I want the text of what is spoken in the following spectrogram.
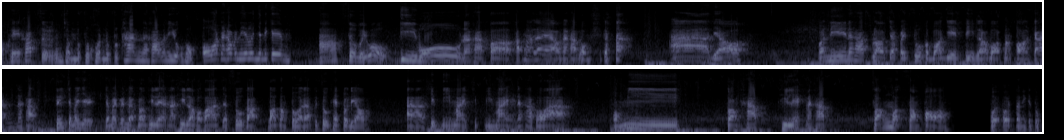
อเคครับสวัสดีท่านผู้ชมทุกๆคนทุกๆท่านนะครับ วันนี้อยู่กับผมโอ๊ตนะครับ วันนี้เราอยู่ในเกม Ark Survival Evo นะครับก็กลับมาแล้วนะครับผมก็อ่าเดี๋ยว วันนี้นะครับเราจะไปสู้กับบอสเยติแล้วบอสมังกรกันนะครับ ซึ่งจะไม่จะไม่เป็นแบบรอบที่แล้วนะที่เราบอกว่าจะสู้กับบอสสองตัวแล้วไปสู้แค่ตัวเดียว อ่าคลิปนี้ไม่คลิปนี้ไม่นะครับ เพราะว่าผมมีกองทัพทีเล็กนะครับทั้งหมดสองกองโอ้ยโอ้ยตอนนี้กระตุก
